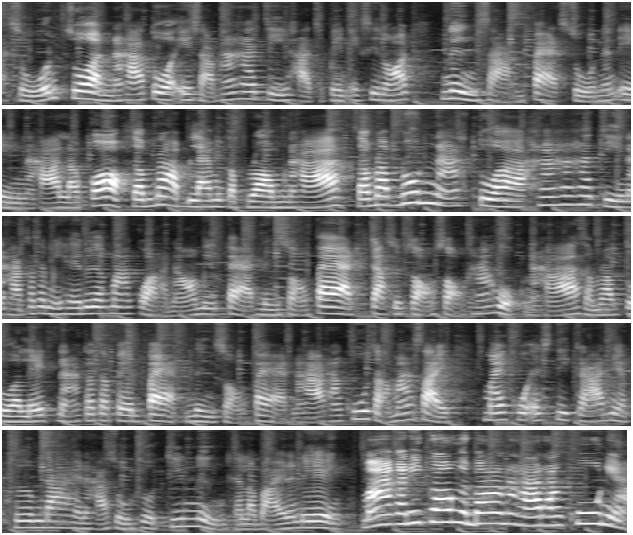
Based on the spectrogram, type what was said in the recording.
1480 ส่วนนะคะตัว A355G ค่ะจะเป็น Exynos 1380 นั่นเองนะคะ แล้วก็สำหรับแรมกับ ROM นะคะสำหรับรุ่นนะตัว 555G นะคะก็จะมีให้เลือกมากกว่าเนาะมี 8128 กับ 12256 นะคะสำหรับตัวเล็กนะก็จะเป็น 8128 นะคะ ทั้งคู่สามารถใส่ micro SD card เนี่ยเพิ่มได้นะคะ สูงสุดที่1 t b นั่นเองมากันที่กล้องกันบ้างนะคะ ทั้งคู่เนี่ย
